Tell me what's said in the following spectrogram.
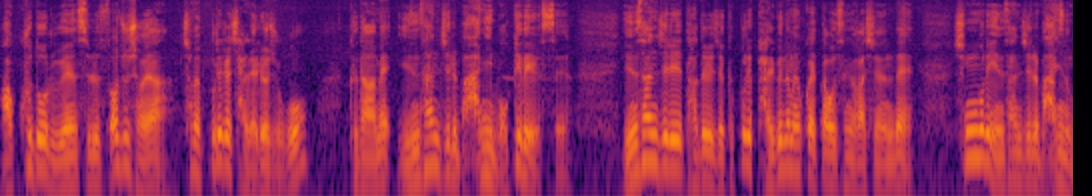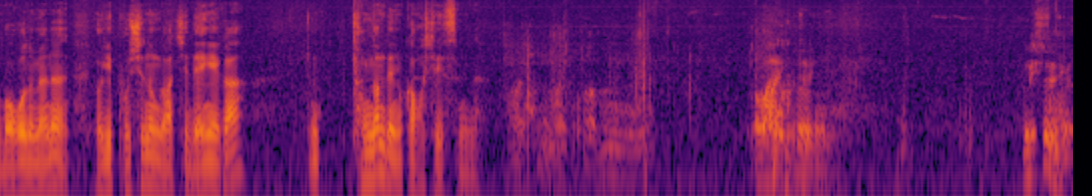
아쿠도 루엔스를 써주셔야 처음에 뿌리를 잘 내려주고 그 다음에 인산질을 많이 먹게 되어 있어요. 인산질이 다들 이제 그 뿌리 밝은 데만 효과 있다고 생각하시는데 식물이 인산질을 많이 먹어 놓으면은 여기 보시는 것 같이 냉해가 좀 경감되는 효과가 확실히 있습니다. 어, 많이 크죠, 여기. 몇 시즌이요?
